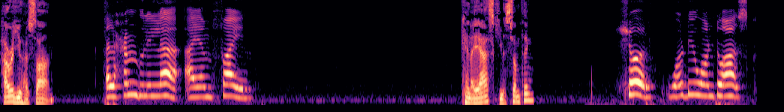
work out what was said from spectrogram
How are you, Hassan? Alhamdulillah, I am fine. Can I ask you something? Sure, what do you want to ask?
